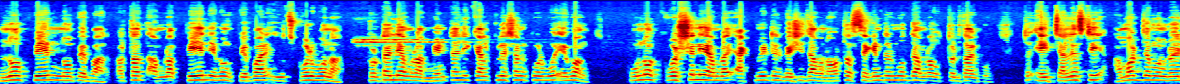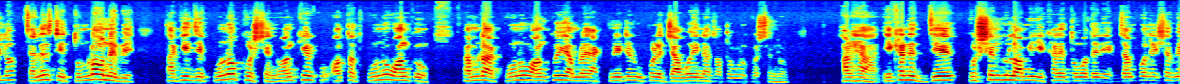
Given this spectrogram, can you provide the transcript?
নো পেন নো পেপার অর্থাৎ আমরা পেন এবং পেপার ইউজ করব না। টোটালি আমরা মেন্টালি ক্যালকুলেশন করব এবং কোনো কোয়েশ্চেনই আমরা এক মিনিটের বেশি যাব না। অর্থাৎ সেকেন্ডের মধ্যে আমরা উত্তর থাকব। তো এই চ্যালেঞ্জটি আমার যেমন রইল চ্যালেঞ্জটি তোমরাও নেবে। তাকে যে কোনো কোশ্চেন অঙ্কের অর্থাৎ কোনো অঙ্ক, আমরা কোনো অঙ্কই আমরা এক মিনিটের উপরে যাবোই না, যতগুলো কোশ্চেন হোক। আর হ্যাঁ এখানে যে কোশ্চেনগুলো আমি এখানে তোমাদের এক্সাম্পল হিসেবে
